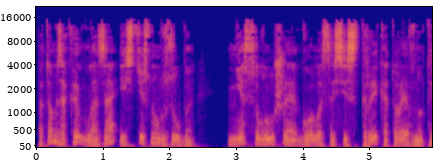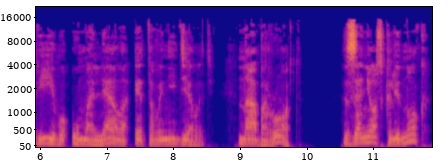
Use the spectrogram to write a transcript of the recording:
Потом закрыл глаза и стиснул зубы, не слушая голоса сестры, которая внутри его умоляла этого не делать. Наоборот, занес клинок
